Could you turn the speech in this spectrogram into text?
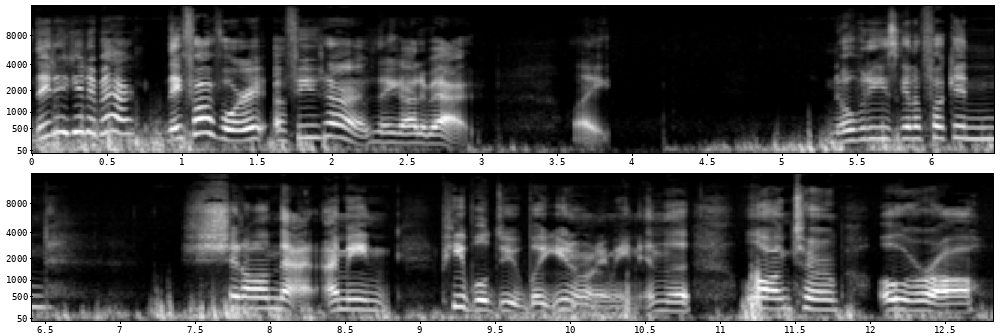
they did get it back. They fought for it a few times. They got it back. Like, nobody's gonna fucking shit on that. I mean, people do, but you know what I mean. In the long term, overall,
